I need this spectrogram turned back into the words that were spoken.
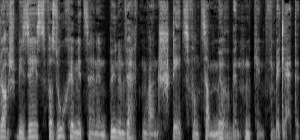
Georges Bizets Versuche mit seinen Bühnenwerken waren stets von zermürbenden Kämpfen begleitet.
